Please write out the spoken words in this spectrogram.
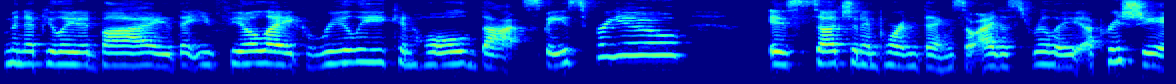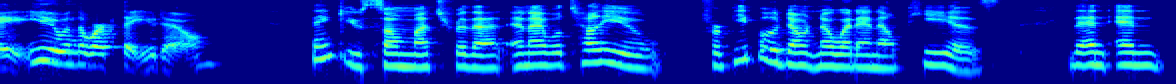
manipulated by, that you feel like really can hold that space for you is such an important thing. So I just really appreciate you and the work that you do. Thank you so much for that. And I will tell you, for people who don't know what NLP is, then and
